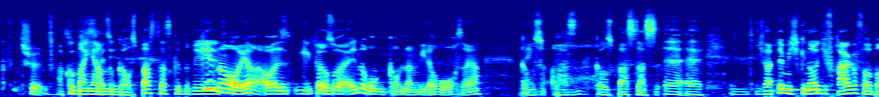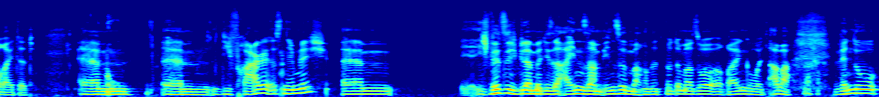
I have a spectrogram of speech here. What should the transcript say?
ich find's schön. Mhm. Ach, guck mal, hier haben sie Ghostbusters gedreht. Genau, ja, aber es gibt ja so Erinnerungen, kommen dann wieder hoch, so, ja. So, oh, Ghostbusters. Äh, äh, ich habe nämlich genau die Frage vorbereitet. Ähm, ähm, die Frage ist nämlich, ähm, ich will es nicht wieder mit dieser einsamen Insel machen, das wird immer so reingeholt. Aber wenn du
